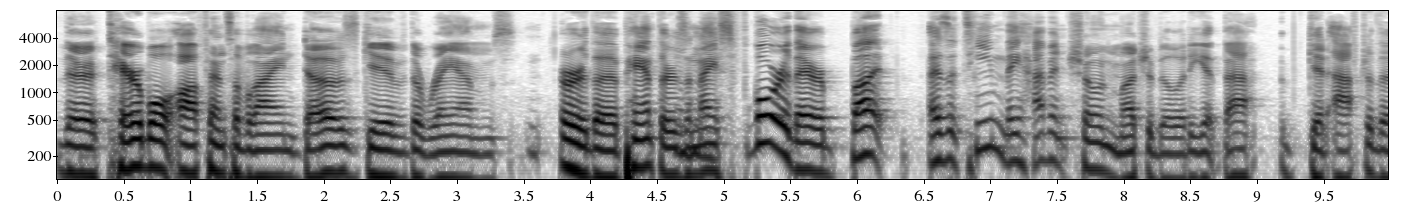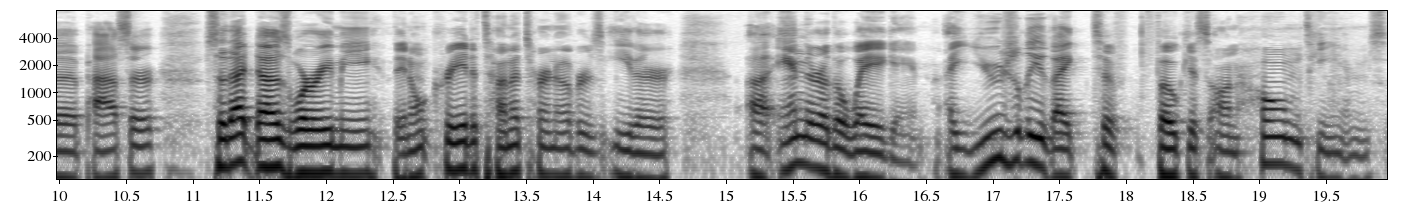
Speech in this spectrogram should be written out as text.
The terrible offensive line does give the Rams or the Panthers a nice floor there, but as a team, they haven't shown much ability to get back, get after the passer, so that does worry me. They don't create a ton of turnovers either, uh, and they're the way game. I usually like to focus on home teams,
